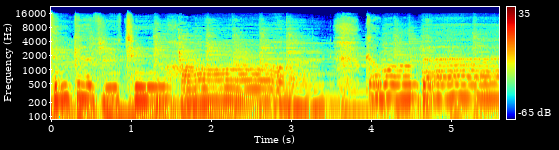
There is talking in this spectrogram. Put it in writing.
Think of you too hard. Come on back.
